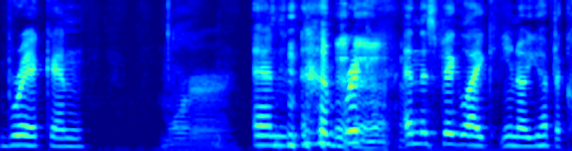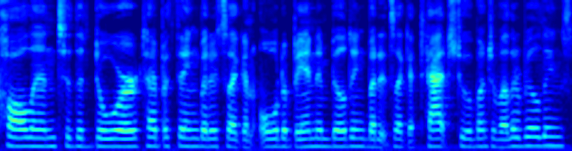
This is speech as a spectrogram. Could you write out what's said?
brick and Mortar. And brick and this big like you know you have to call into the door type of thing but it's like an old abandoned building but it's like attached to a bunch of other buildings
